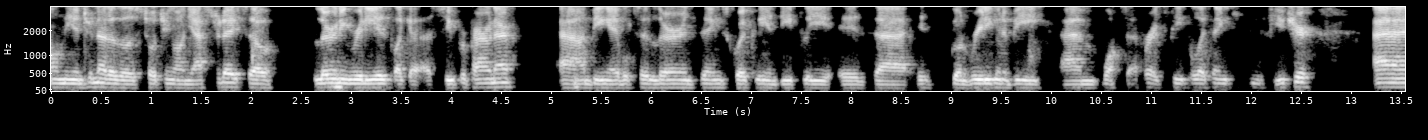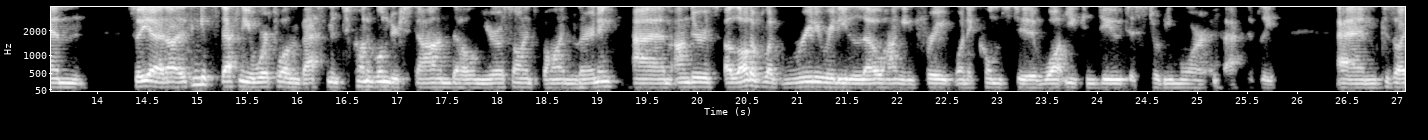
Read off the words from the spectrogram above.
on the internet as I was touching on yesterday. So learning really is like a, a superpower now and being able to learn things quickly and deeply is uh, is going, really going to be um, what separates people. I think in the future. Um, so yeah, I think it's definitely a worthwhile investment to kind of understand the whole neuroscience behind learning. Um, and there's a lot of like really really low hanging fruit when it comes to what you can do to study more effectively. Um, because I,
